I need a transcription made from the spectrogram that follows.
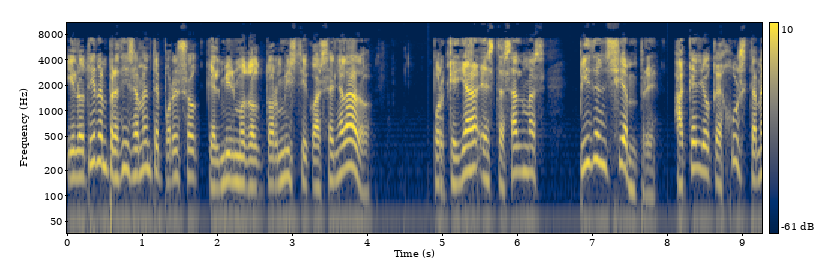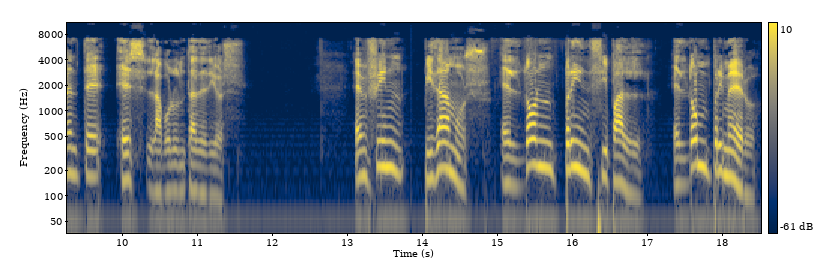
Y lo tienen precisamente por eso que el mismo doctor místico ha señalado, porque ya estas almas piden siempre aquello que justamente es la voluntad de Dios. En fin, pidamos el don principal, el don primero,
